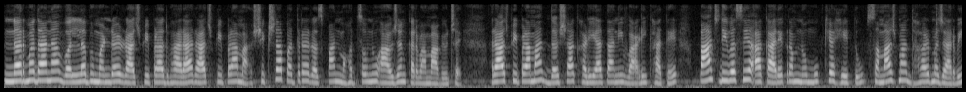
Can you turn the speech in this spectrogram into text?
નર્મદાના વલ્લભ મંડળ રાજપીપળા દ્વારા રાજપીપળામાં શિક્ષાપત્ર રસપાન મહોત્સવનું આયોજન કરવામાં આવ્યું છે. રાજપીપળામાં દશા ખડિયાતાની વાડી ખાતે પાંચ દિવસીય આ કાર્યક્રમનો મુખ્ય હેતુ સમાજમાં ધર્મ જાળવી,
